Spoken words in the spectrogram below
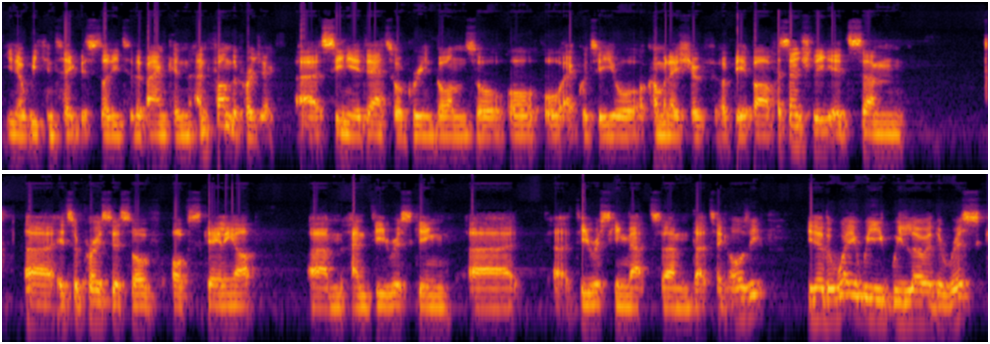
you know we can take this study to the bank and, and fund the project, uh, senior debt or green bonds or, or, or, equity or a combination of, of the above. Essentially, it's um, uh, it's a process of of scaling up um, and de-risking uh, uh, de-risking that um, that technology. You know, the way we we lower the risk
